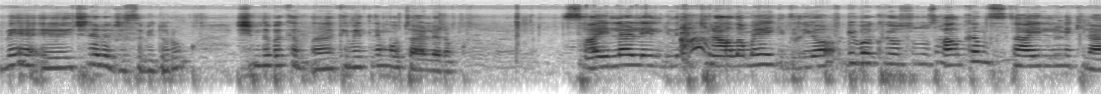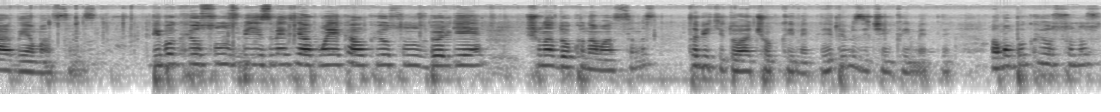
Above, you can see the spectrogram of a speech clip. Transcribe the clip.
ve e, içler acısı bir durum. Şimdi bakın e, kıymetli muhtarlarım, sahillerle ilgili bir kiralamaya gidiliyor. Bir bakıyorsunuz halkın sahilini kiralayamazsınız. Bir bakıyorsunuz bir hizmet yapmaya kalkıyorsunuz bölgeye şuna dokunamazsınız. Tabii ki doğa çok kıymetli. Hepimiz için kıymetli. Ama bakıyorsunuz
